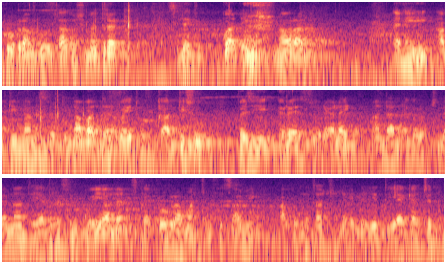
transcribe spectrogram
ፕሮግራም በወጣቶች መድረክ ስለ ጓደኞች እናወራለን። እኔ አብዲላ ነስረዲና ባልደረባ ቶፊቅ አዲሱ በዚህ ርዕስ ዙሪያ ላይ አንዳንድ ነገሮችን ለእናንተ እያደረስን እንቆያለን። እስከ ፕሮግራማችን ፍጻሜ አብሮነታችን እንዳይለየን ጥያቄያችን ነው።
